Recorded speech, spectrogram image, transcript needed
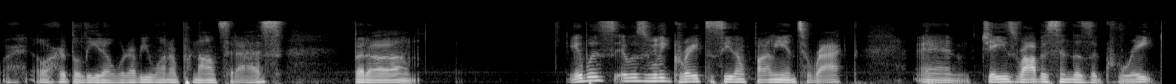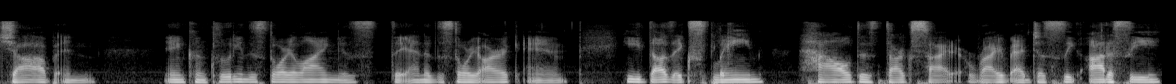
or, or Hippolyta, whatever you want to pronounce it as. But um, it was it was really great to see them finally interact. And James Robinson does a great job in in concluding the storyline is the end of the story arc and he does explain how does Darkseid arrive at Justice League Odyssey?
